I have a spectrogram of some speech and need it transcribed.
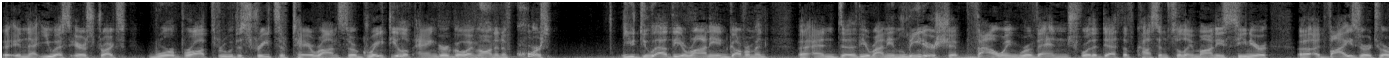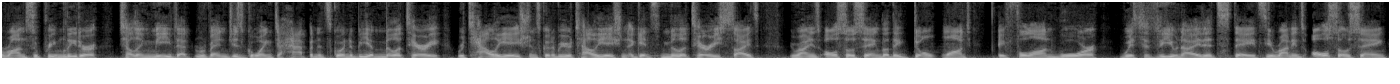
in that U.S. airstrikes were brought through the streets of Tehran. So a great deal of anger going on, and of course you do have the Iranian government uh, and uh, the Iranian leadership vowing revenge for the death of Qasem Soleimani, senior uh, advisor to Iran's supreme leader, telling me that revenge is going to happen. It's going to be a military retaliation. It's going to be retaliation against military sites. The Iranians also saying that they don't want a full-on war with the United States. The Iranians also saying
